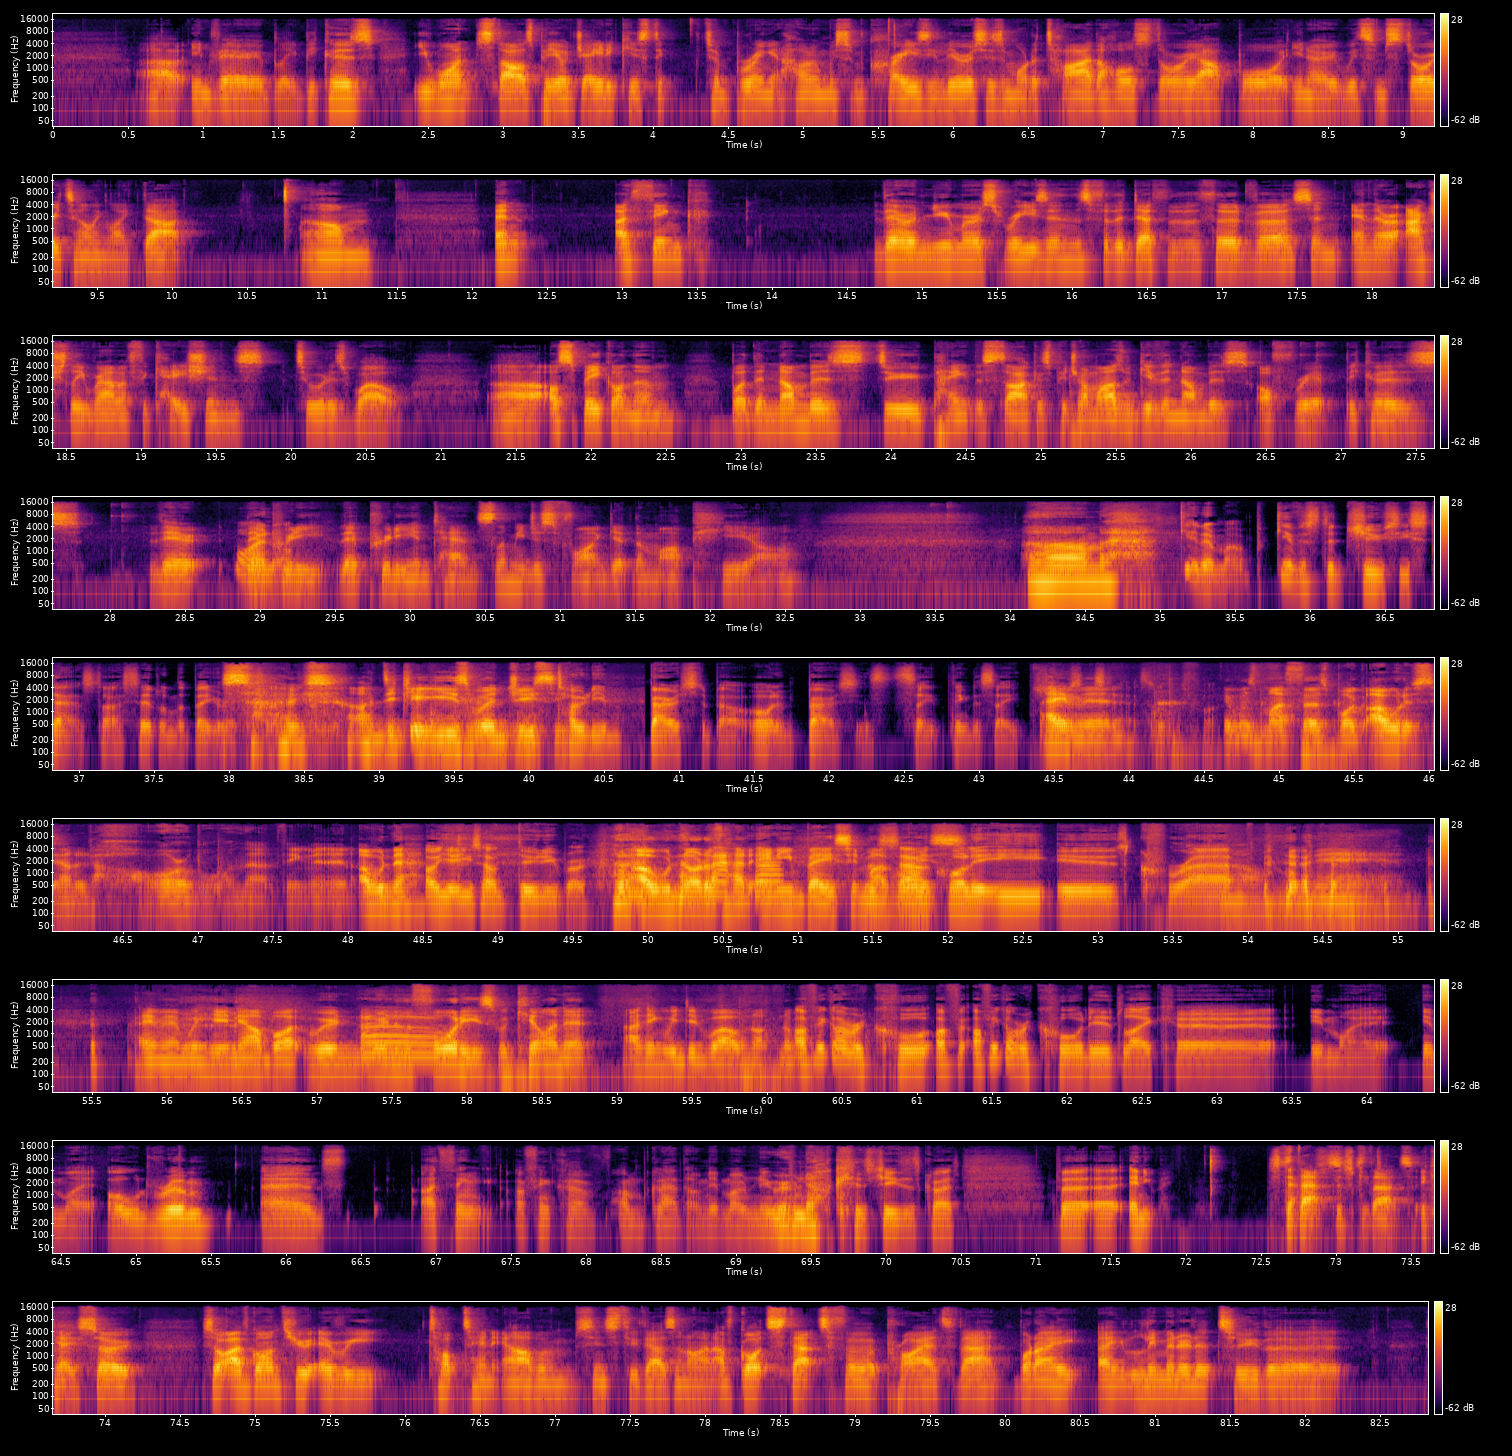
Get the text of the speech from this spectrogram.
uh, invariably, because you want Styles P or Jadakiss to to bring it home with some crazy lyricism or to tie the whole story up or you know with some storytelling like that. Um, and I think there are numerous reasons for the death of the third verse, and, and there are actually ramifications to it as well. Uh, I'll speak on them, but the numbers do paint the starkest picture. I might as well give the numbers off rip because they're Why they're not? pretty they're pretty intense. Let me just find get them up here. Um, Get him up. Give us the juicy stats that I said on the Beggar so, oh, did you use the word juicy? Totally embarrassed about. Oh, an embarrassing thing to say. Juicy hey man, it was my first blog. I would have sounded horrible on that thing, man. I wouldn't have. Oh yeah, you sound doo doo, bro. I would not have had any bass in the my sound voice. Sound quality is crap. Oh man. Hey man, we're here now, but we're in, we're into the forties. We're killing it. I think we did well. Not, not. I think I record. I, th- I think I recorded like uh, in my in my old room, and I think I think i am glad that I'm in my new room now because Jesus Christ. But uh, anyway, stats, stats. stats. Okay, so so I've gone through every top 10 album since 2009 i've got stats for prior to that but i i limited it to the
